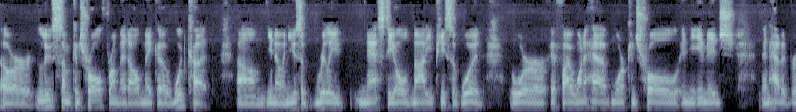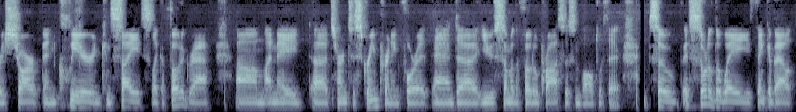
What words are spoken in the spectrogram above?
or lose some control from it. I'll make a woodcut. Um, you know, and use a really nasty old knotty piece of wood. Or if I want to have more control in the image, and have it very sharp and clear and concise, like a photograph, um, I may uh, turn to screen printing for it and uh, use some of the photo process involved with it. So it's sort of the way you think about.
